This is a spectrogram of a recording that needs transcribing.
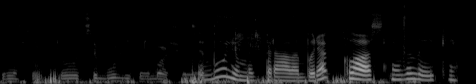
То що, то цибулю ти ж бачила. Цибулю ми збирали. Буряк класний, великий.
